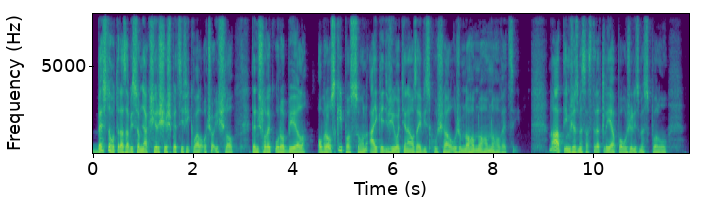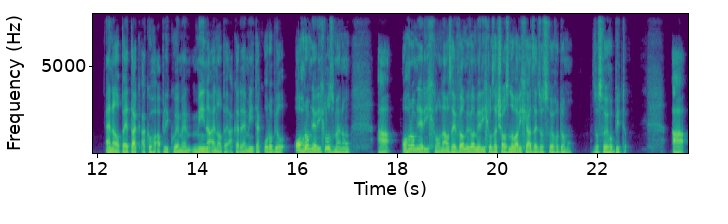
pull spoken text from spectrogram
Bez toho teraz, aby som nejak širšie špecifikoval, o čo išlo, ten človek urobil obrovský posun, aj keď v živote naozaj vyskúšal už mnoho, mnoho, mnoho vecí. No a tým, že sme sa stretli a použili sme spolu NLP tak, ako ho aplikujeme my na NLP Akadémii, tak urobil ohromne rýchlu zmenu a ohromne rýchlo, naozaj veľmi, veľmi rýchlo začal znova vychádzať zo svojho domu, zo svojho bytu. A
